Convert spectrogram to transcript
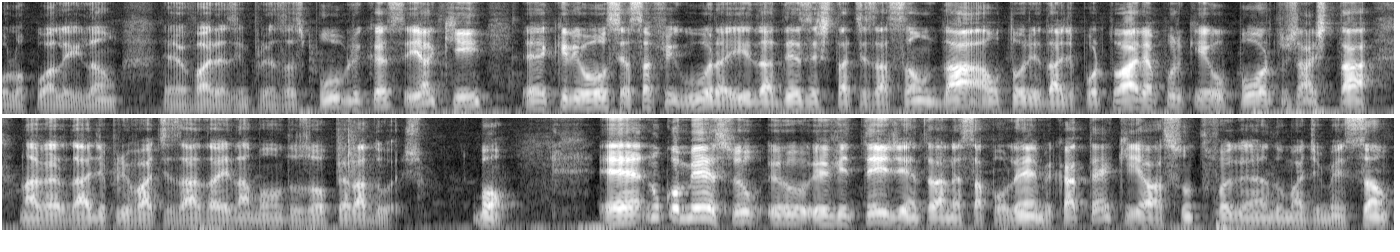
colocou a leilão é, várias empresas públicas e aqui é, criou-se essa figura aí da desestatização da autoridade portuária, porque o porto já está, na verdade, privatizado aí na mão dos operadores. Bom, é, no começo eu, eu evitei de entrar nessa polêmica, até que o assunto foi ganhando uma dimensão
